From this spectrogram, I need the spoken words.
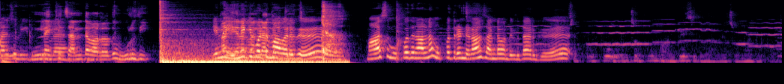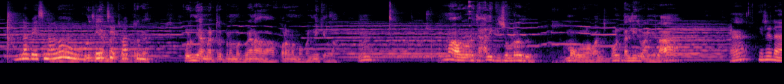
மாதிரி சொல்லிட்டு இன்னைக்கு. சண்டை வர்றது உறுதி. என்ன இன்னைக்கு மட்டுமா வருது? மாசம் முப்பது நாள்னா முப்பத்தி ரெண்டு நாள் சண்டை வந்துட்டு தான் இருக்கு. என்ன பேசினாலும் சரி சரி பார்த்துருங்க. குழந்தையா மேட்ரு இப்போ நமக்கு வேணாம் அப்புறம் நம்ம பண்ணிக்கலாம். ம்? அம்மா அவளோட ஜாலிக்கு சொல்றது. அம்மா ஓ, அஞ்சு பவுன் தள்ளிடுவாங்களா? இருடா.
